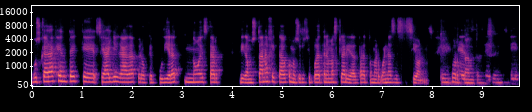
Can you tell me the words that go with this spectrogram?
buscar a gente que sea llegada, pero que pudiera no estar, digamos, tan afectado como nosotros y pueda tener más claridad para tomar buenas decisiones. Qué importante. sí.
